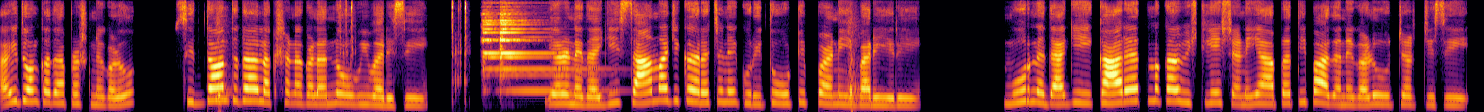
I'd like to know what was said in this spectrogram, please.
ಐದು ಅಂಕದ ಪ್ರಶ್ನೆಗಳು ಸಿದ್ಧಾಂತದ ಲಕ್ಷಣಗಳನ್ನು ವಿವರಿಸಿ. ಎರಡನೇದಾಗಿ, ಸಾಮಾಜಿಕ ರಚನೆ ಕುರಿತು ಟಿಪ್ಪಣಿ ಬರೆಯಿರಿ. ಮೂರನೇದಾಗಿ, ಕಾರ್ಯಾತ್ಮಕ ವಿಶ್ಲೇಷಣೆಯ ಪ್ರತಿಪಾದನೆಗಳು ಚರ್ಚಿಸಿ.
